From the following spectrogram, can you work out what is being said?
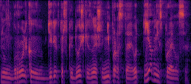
Ну, ролька директорской дочки, знаешь, непростая. Вот я бы не справился.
